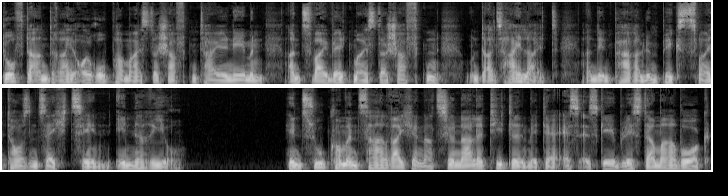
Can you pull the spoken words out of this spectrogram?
durfte an drei Europameisterschaften teilnehmen, an zwei Weltmeisterschaften und als Highlight an den Paralympics 2016 in Rio. Hinzu kommen zahlreiche nationale Titel mit der SSG Blister Marburg,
